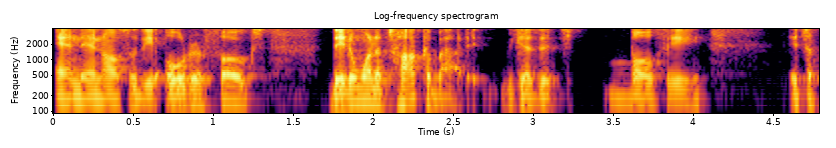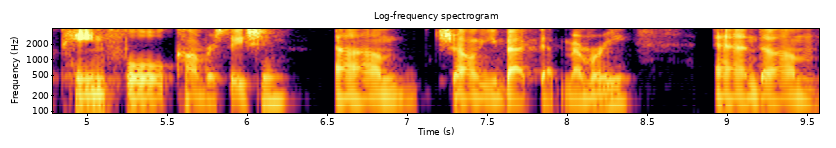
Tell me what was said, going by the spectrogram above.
And then also the older folks they don't want to talk about it because it's both a it's a painful conversation um showing back that memory. And um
